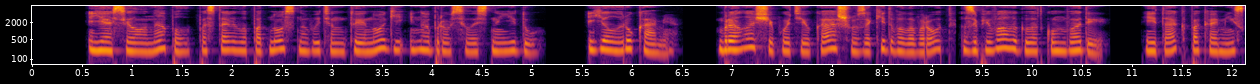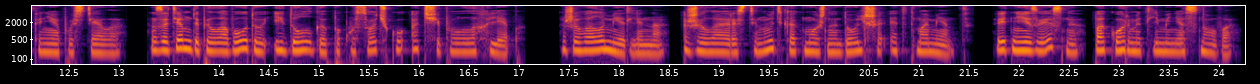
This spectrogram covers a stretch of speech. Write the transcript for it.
Я села на пол, поставила поднос на вытянутые ноги и набросилась на еду. Ела руками. Брала щепотью кашу, закидывала в рот, запивала глотком воды. И так, пока миска не опустела. Затем допила воду и долго по кусочку отщипывала хлеб. Жевала медленно, желая растянуть как можно дольше этот момент. Ведь неизвестно, покормят ли меня снова.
